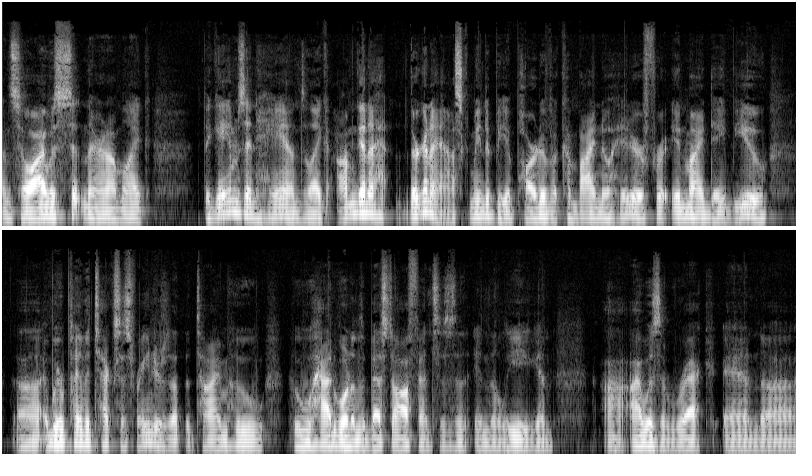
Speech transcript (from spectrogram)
and so I was sitting there and I'm like, the game's in hand. Like I'm gonna, ha- they're gonna ask me to be a part of a combined no hitter for in my debut. Uh, we were playing the Texas Rangers at the time, who who had one of the best offenses in, in the league, and uh, I was a wreck. And uh,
